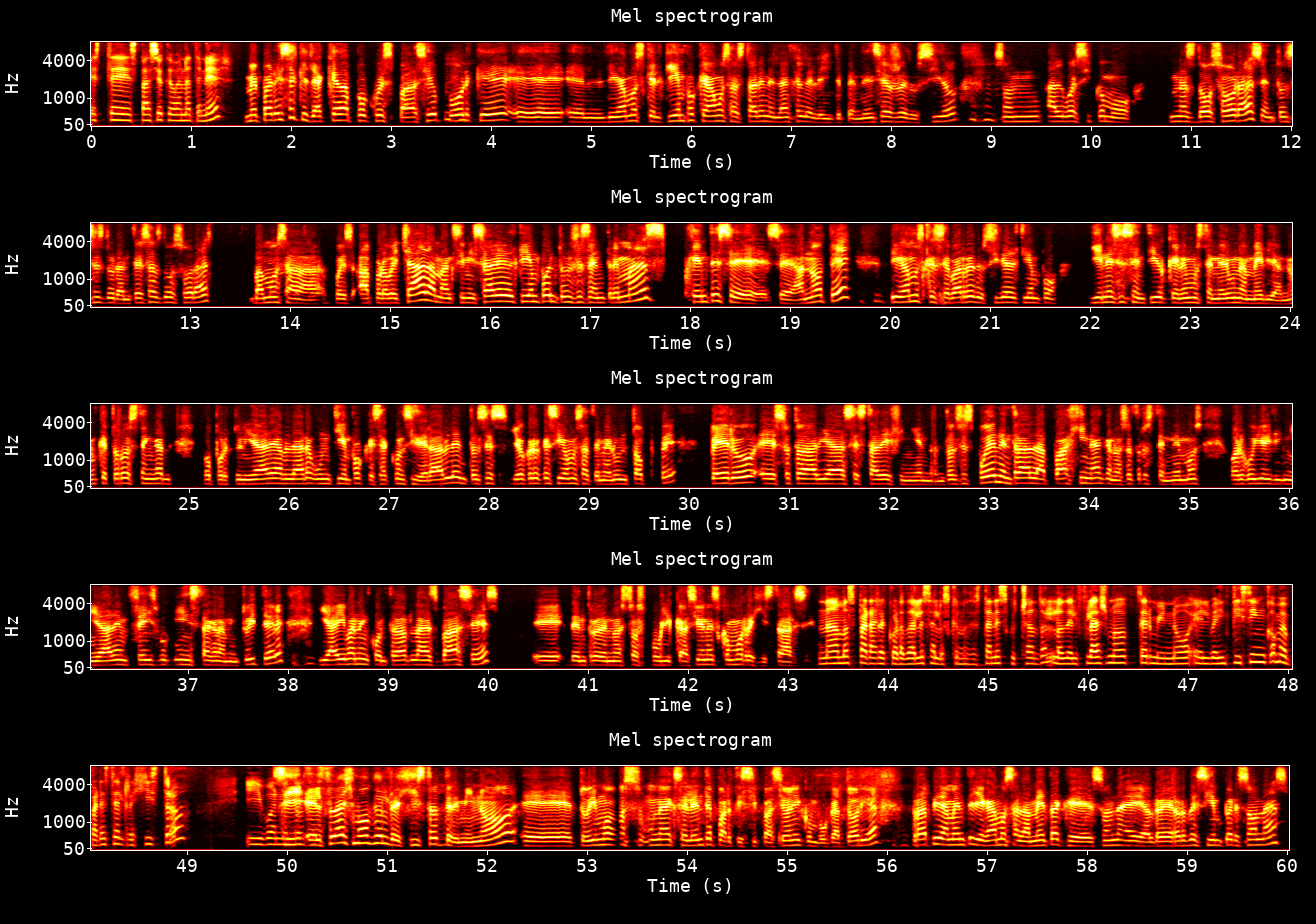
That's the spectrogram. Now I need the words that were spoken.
este espacio que van a tener? Me parece que ya queda poco espacio porque eh, el, digamos que el tiempo que vamos a estar en el Ángel de la Independencia es reducido, son algo así como unas dos horas, entonces durante esas dos horas vamos a pues aprovechar, a maximizar el tiempo, entonces entre más gente se, se anote, digamos que se va a reducir el tiempo y en ese sentido queremos tener una media, ¿no? Que todos tengan oportunidad de hablar un tiempo que sea considerable, entonces yo creo que sí vamos a tener un tope, pero eso todavía se está definiendo. Entonces pueden entrar a la página que nosotros tenemos, Orgullo y Dignidad, en Facebook, Instagram y Twitter, y ahí van a encontrar las bases eh, dentro de nuestras publicaciones cómo registrarse. Nada más para recordarles a los que nos están escuchando, lo del flash mob terminó el 25, me parece, el registro sí, el flash mob del registro terminó, eh, tuvimos una excelente participación y convocatoria. Rápidamente llegamos a la meta que son eh, alrededor de 100 personas,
